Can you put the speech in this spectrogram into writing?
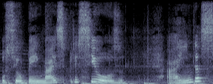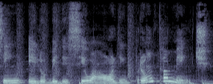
o seu bem mais precioso. Ainda assim, ele obedeceu a ordem prontamente,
